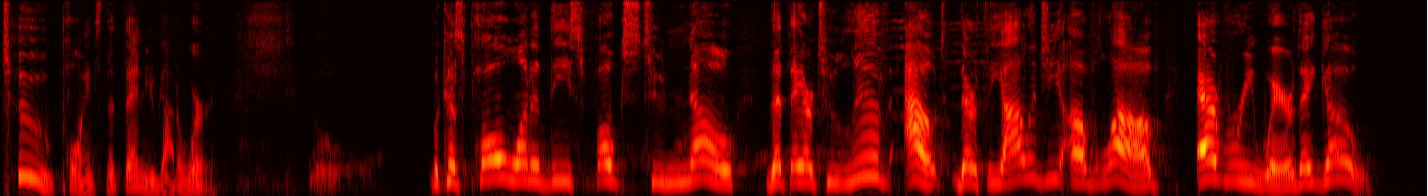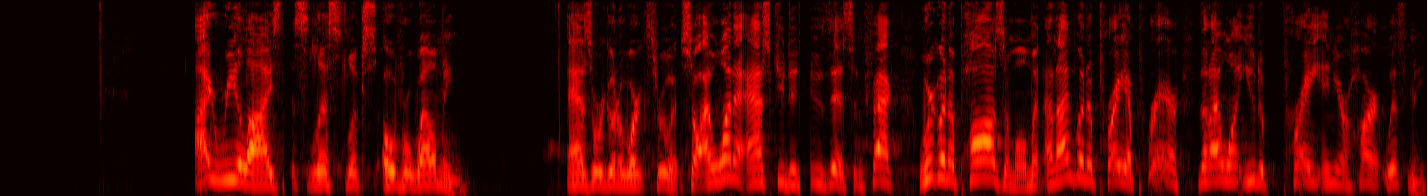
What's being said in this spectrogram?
two points that then you got to worry. Because Paul wanted these folks to know that they are to live out their theology of love everywhere they go. I realize this list looks overwhelming as we're going to work through it. So I want to ask you to do this. In fact, we're going to pause a moment and I'm going to pray a prayer that I want you to pray in your heart with me.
